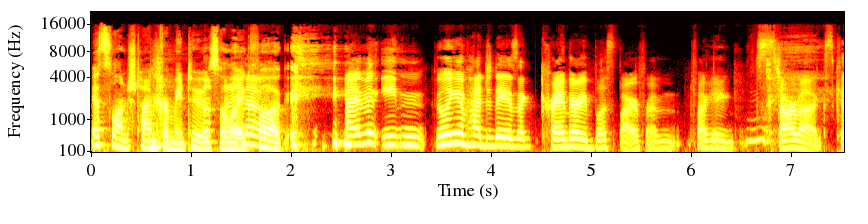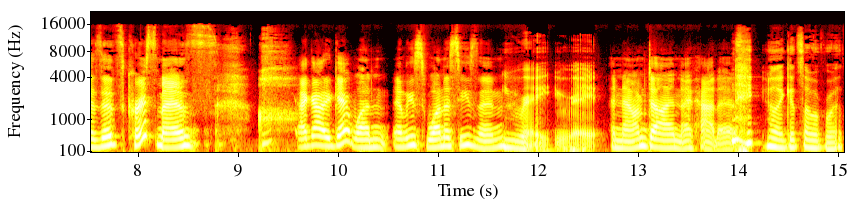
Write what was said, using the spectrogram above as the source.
It's lunchtime for me too. So like, fuck. I haven't eaten. The only thing I've had today is a cranberry bliss bar from fucking Starbucks because it's Christmas. I gotta get one, at least one a season. You're right. You're right. And now I'm done. I've had it. You're like, it's over with.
